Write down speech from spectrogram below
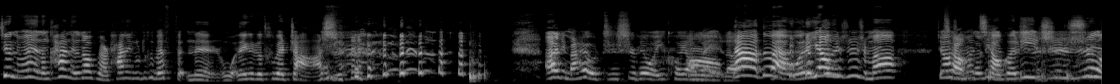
就你们也能看那个照片儿，他那个就特别粉嫩，我那个就特别扎实。啊，里面还有芝士，被我一口咬没了。啊，对，我要的是什么？叫什么巧克力芝士热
